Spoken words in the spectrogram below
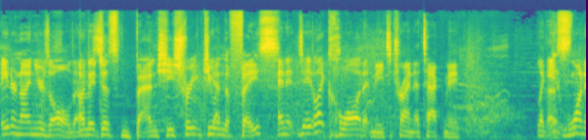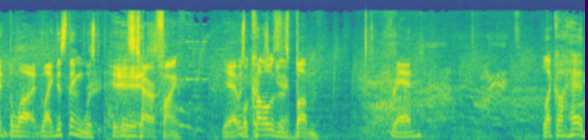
eight or nine years old, and I it just banshee shrieked you Yeah. in the face. and it, it like clawed at me to try and attack me. Like That's- it wanted blood. Like this thing was pissed. it's terrifying. Yeah, it was. What color was his bum? Red. Like our head.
